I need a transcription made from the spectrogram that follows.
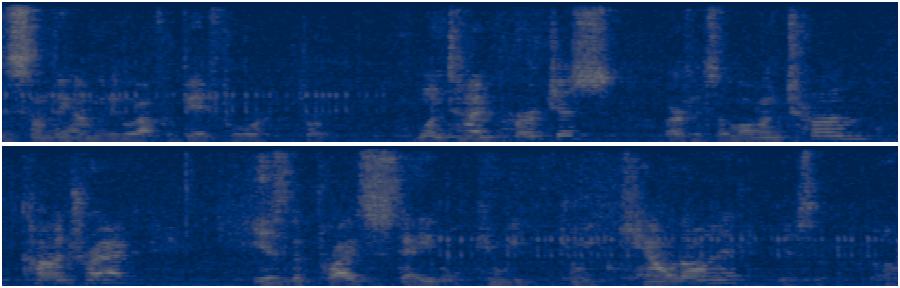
this something I'm gonna go out for bid for, for one-time purchase, or if it's a long-term contract, is the price stable? Can we, can we count on it? Is it, Um,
